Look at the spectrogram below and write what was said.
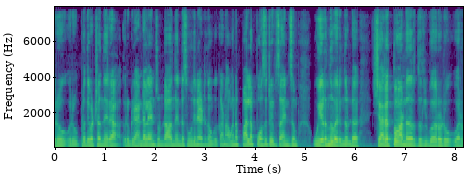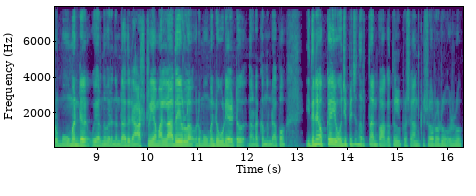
ഒരു ഒരു പ്രതിപക്ഷ നിര ഒരു ഗ്രാൻഡ് അലയൻസ് ഉണ്ടാകുന്നതിന്റെ സൂചനയായിട്ട് നമുക്ക് കാണാം. അങ്ങനെ പല പോസിറ്റീവ് സയൻസും ഉയർന്നു വരുന്നുണ്ട്. ശരത് പവാറിന്റെ നേതൃത്വത്തിൽ വേറൊരു വേറൊരു മൂവ്മെന്റ് ഉയർന്നു വരുന്നുണ്ട്. അത് രാഷ്ട്രീയമല്ലാതെയുള്ള ഒരു മൂവ്മെന്റ് കൂടിയായിട്ട് നടക്കുന്നുണ്ട്. അപ്പോൾ ഇതിനെയൊക്കെ യോജിപ്പിച്ച് നിർത്താൻ പാകത്തിൽ പ്രശാന്ത് കിഷോർ ഒരു ഒരു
